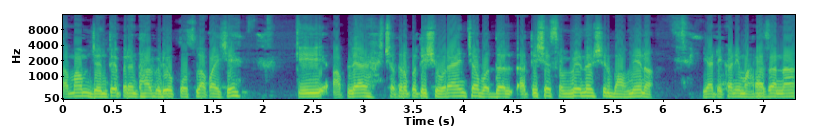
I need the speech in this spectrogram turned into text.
तमाम जनतेपर्यंत हा व्हिडिओ पोहोचला पाहिजे की आपल्या छत्रपती शिवरायांच्या बद्दल अतिशय संवेदनशील भावनेनं या ठिकाणी महाराजांना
